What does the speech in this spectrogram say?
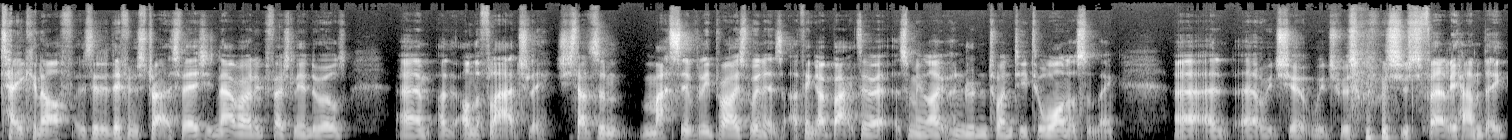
taken off. It's in a different stratosphere. She's now riding professionally under rules um, on the flat. Actually, she's had some massively priced winners. I think I backed her at something like 120 to one or something. Uh, uh, which uh, which was which was fairly handy,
